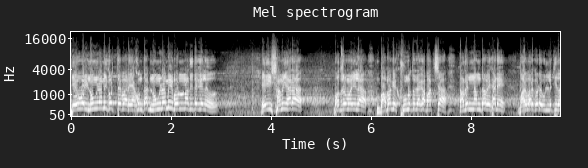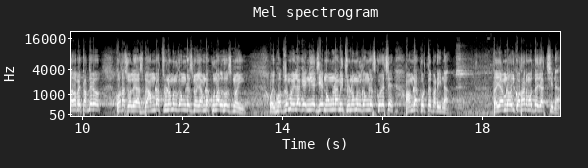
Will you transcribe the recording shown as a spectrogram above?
কেউ ওই নোংরামি করতে পারে। এখন তার নোংরামির বর্ণনা দিতে গেলেও এই স্বামীহারা ভদ্রমহিলা বাবাকে খুন হতে দেখা বাচ্চা, তাদের নামটাও এখানে বারবার করে উল্লেখিত হবে, তাদেরও কথা চলে আসবে। আমরা তৃণমূল কংগ্রেস নই, আমরা কুণাল ঘোষ নই। ওই ভদ্রমহিলাকে নিয়ে যে নোংরামি তৃণমূল কংগ্রেস করেছে, আমরা করতে পারি না। তাই আমরা ওই কথার মধ্যে যাচ্ছি না।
